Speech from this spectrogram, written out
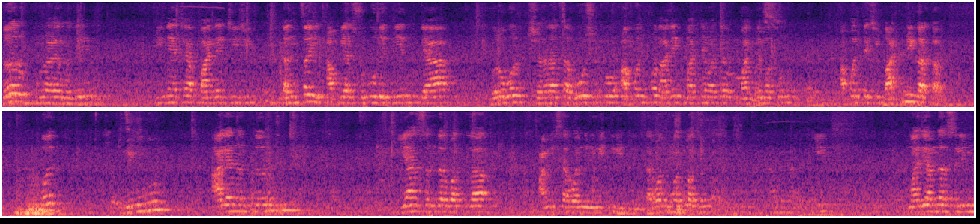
दर उन्हाळ्यामध्ये पिण्याच्या पाण्याची जी टंचाई आपल्यासमोर येते त्या बरोबर शहराचा रोष येतो. आपण पण अनेक माध्यमाच्या माध्यमातून आपण त्याची बातमी करतात. पण निवडून आल्यानंतर या संदर्भातला आम्ही सर्वांनी माहिती घेतली. सर्वात महत्वाचं की माझे आमदार सलीम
